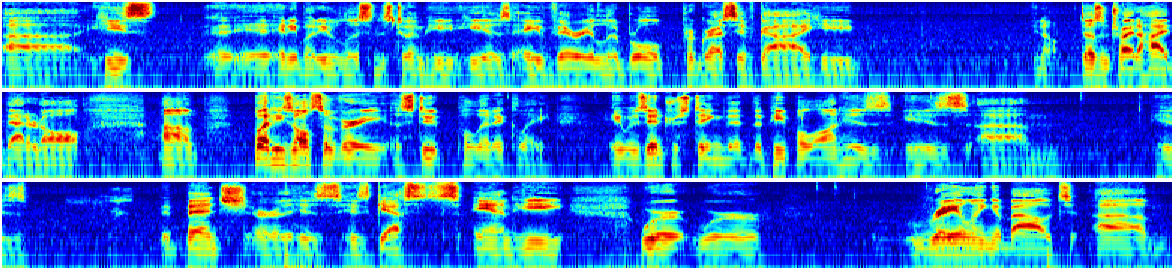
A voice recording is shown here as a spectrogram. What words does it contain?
uh, he's anybody who listens to him, he he is a very liberal, progressive guy. He, you know, doesn't try to hide that at all, um, but he's also very astute politically. It was interesting that the people on his his um, his bench or his his guests and he were were railing about um,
